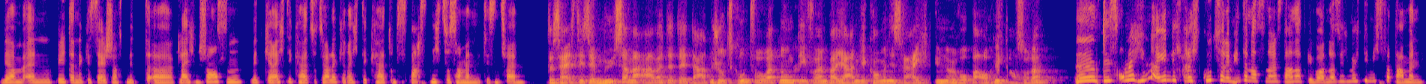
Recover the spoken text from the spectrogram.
Wir haben ein Bild einer Gesellschaft mit äh, gleichen Chancen, mit Gerechtigkeit, sozialer Gerechtigkeit und das passt nicht zusammen mit diesen zwei. Das heißt, diese mühsam erarbeitete Datenschutzgrundverordnung, die vor ein paar Jahren gekommen ist, reicht in Europa auch nicht aus, oder? Hm, die ist ohnehin eigentlich recht gut zu einem internationalen Standard geworden. Also ich möchte die nicht verdammen.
